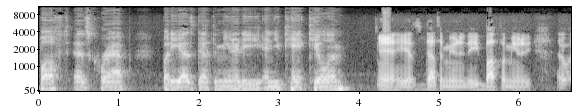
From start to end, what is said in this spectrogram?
buffed as crap but he has death immunity and you can't kill him yeah, he has death immunity, buff immunity. Oh,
